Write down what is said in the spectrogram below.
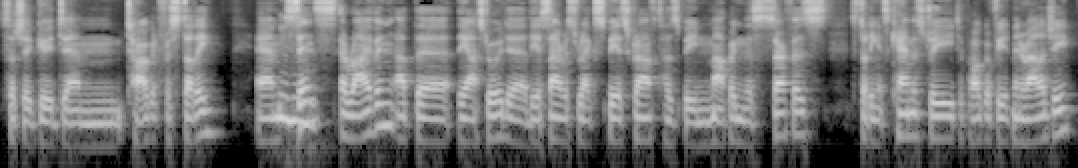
such a good um, target for study. Um, mm-hmm. Since arriving at the, the asteroid, uh, the OSIRIS REx spacecraft has been mapping the surface, studying its chemistry, topography, and mineralogy.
